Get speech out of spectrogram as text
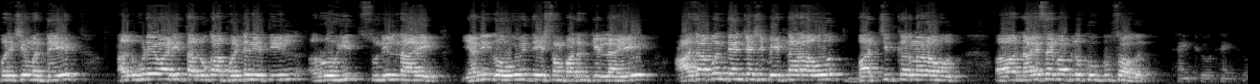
परीक्षेमध्ये अलगुडेवाडी तालुका फलटण येथील रोहित सुनील नाळे यांनी गौरवित यश संपादन केलं आहे. आज आपण त्यांच्याशी भेटणार आहोत बातचीत करणार आहोत. नाळे साहेब आपलं खूप खूप स्वागत. थँक्यू थँक्यू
